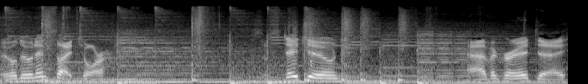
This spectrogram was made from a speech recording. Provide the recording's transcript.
we'll do an inside tour. Stay tuned. Have a great day.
